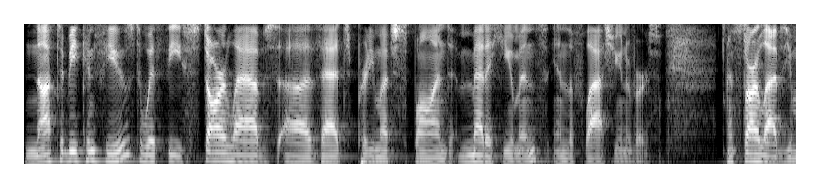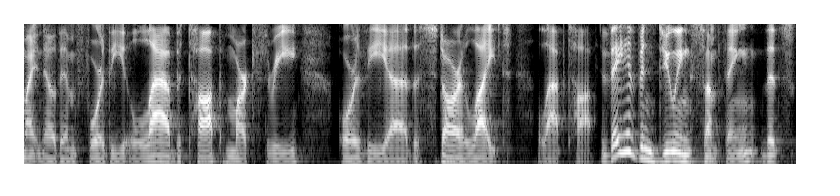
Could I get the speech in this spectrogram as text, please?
Not to be confused with the Star Labs uh, that pretty much spawned metahumans in the Flash universe. And Star Labs, you might know them for the Laptop Mark III or the uh, the StarLite laptop. They have been doing something that's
